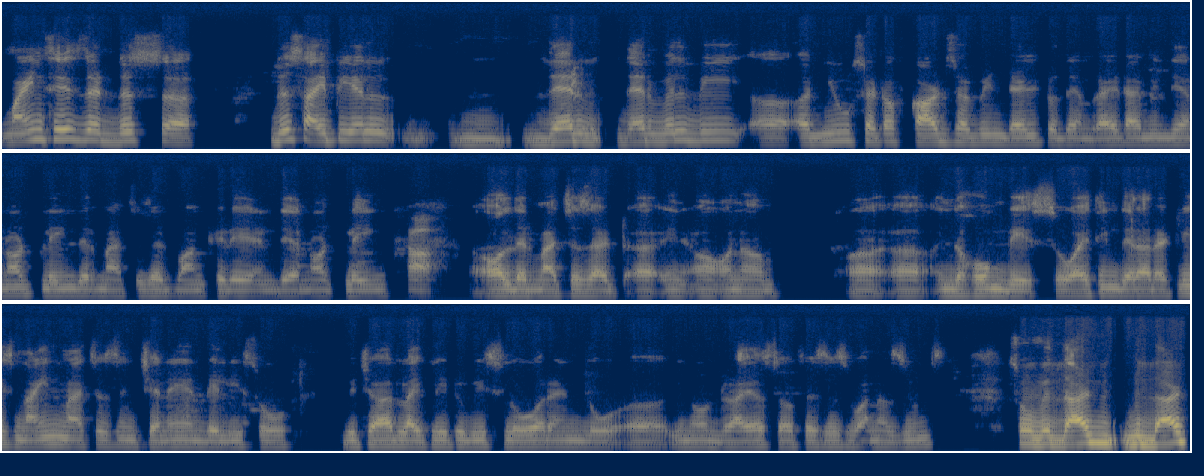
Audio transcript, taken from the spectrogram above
mind says that this this IPL, there there will be a, a, new set of cards have been dealt to them, right? I mean, they are not playing their matches at Wankhede and they are not playing ah. all their matches at uh, in, uh, on a uh, uh, in the home base. So I think there are at least nine matches in Chennai and Delhi, so which are likely to be slower and low, uh, you know, drier surfaces. One assumes. So with that with that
